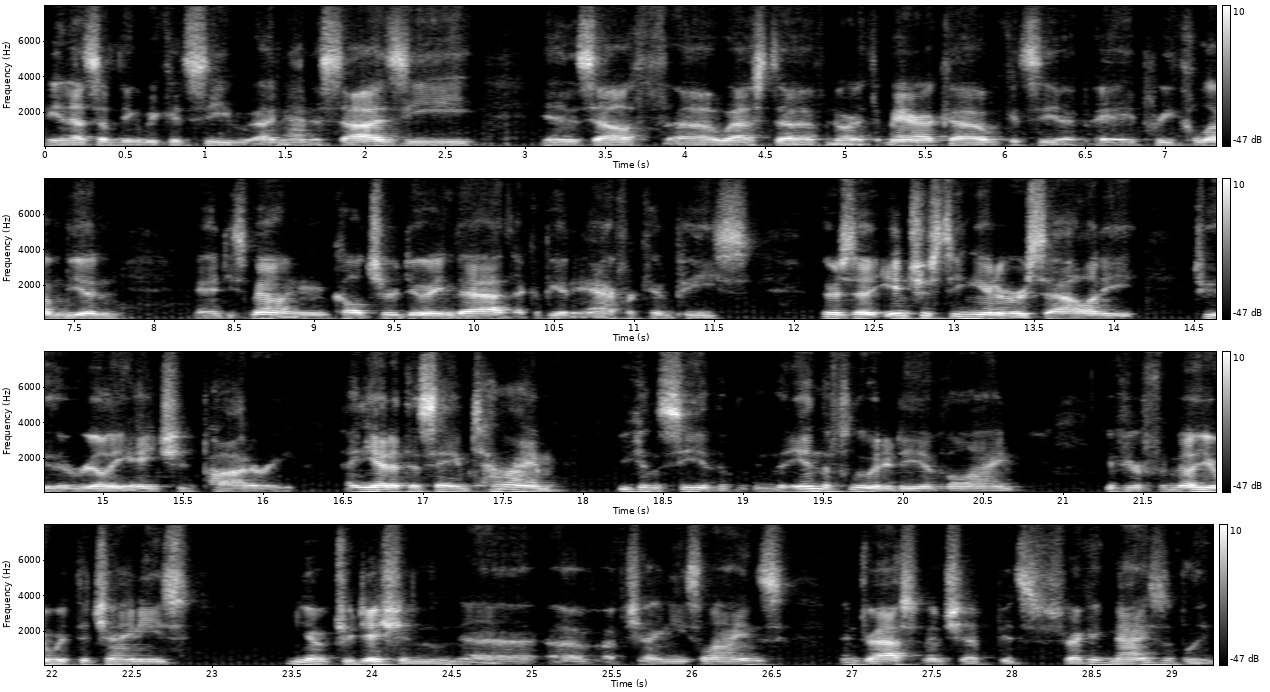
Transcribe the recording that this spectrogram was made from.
And that's something we could see in Anasazi, in the southwest of North America. We could see a, a pre-Columbian Andes Mountain culture doing that. That could be an African piece. There's an interesting universality to the really ancient pottery. And yet at the same time, you can see the, in, the, in the fluidity of the line, if you're familiar with the Chinese, you know, tradition uh, of, of Chinese lines and draftsmanship, it's recognizably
